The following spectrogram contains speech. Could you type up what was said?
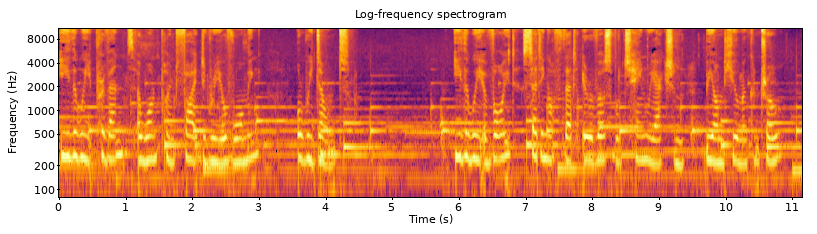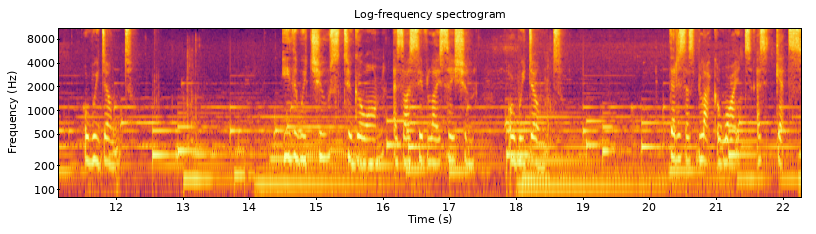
Either we prevent a 1.5 degree of warming or we don't. Either we avoid setting off that irreversible chain reaction beyond human control, or we don't. Either we choose to go on as our civilization, or we don't. That is as black or white as it gets.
